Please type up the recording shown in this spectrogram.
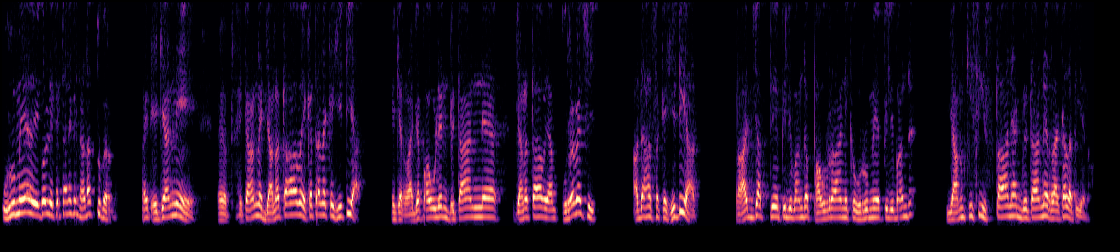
උරුමය ඒගොල්ලෝ එක තැනක නඩත්තු කරනවා. රයිට් ඒ කියන්නේ හිතන්න ජනතාව එක තැනක හිටියා. ඒ කියන්නේ රජ පවුලෙන් බ්‍රිතාන්‍ය ජනතාව යම් පුරවැසි අදහසක හිටියත් රාජ්‍යත්වය පිළිබඳ පෞරාණික උරුමය පිළිබඳ යම් කිසි ස්ථානයක් බ්‍රිතාන්‍ය රැකලා තියෙනවා.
